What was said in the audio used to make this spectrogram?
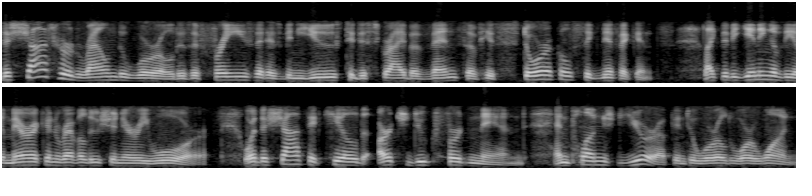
The shot heard round the world is a phrase that has been used to describe events of historical significance, like the beginning of the American Revolutionary War, or the shot that killed Archduke Ferdinand and plunged Europe into World War I.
